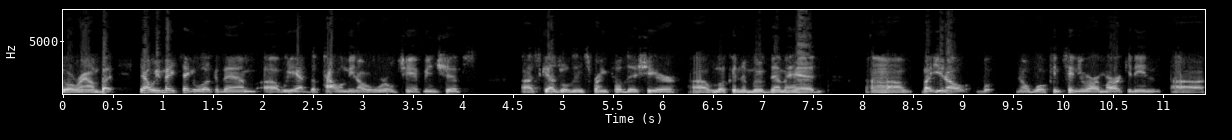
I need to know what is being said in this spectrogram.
go around. But yeah, we may take a look at them. Uh, we have the Palomino World Championships uh, scheduled in Springfield this year, uh, looking to move them ahead. But you know, you know, we'll continue our marketing. Uh,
